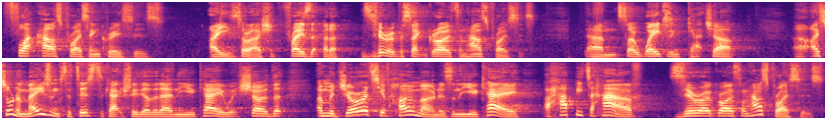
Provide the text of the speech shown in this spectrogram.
flat house price increases. I, sorry, I should phrase that better 0% growth in house prices. Um, so wages can catch up. Uh, I saw an amazing statistic actually the other day in the UK, which showed that a majority of homeowners in the UK are happy to have zero growth on house prices.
